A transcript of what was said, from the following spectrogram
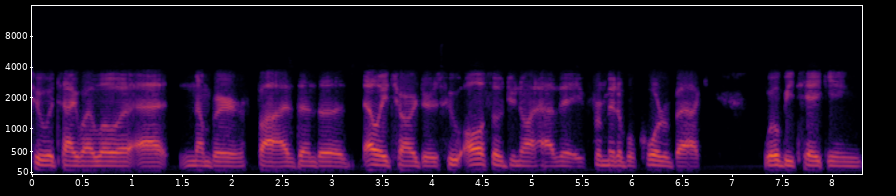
Tua Tagovailoa at number five, then the LA Chargers, who also do not have a formidable quarterback, will be taking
